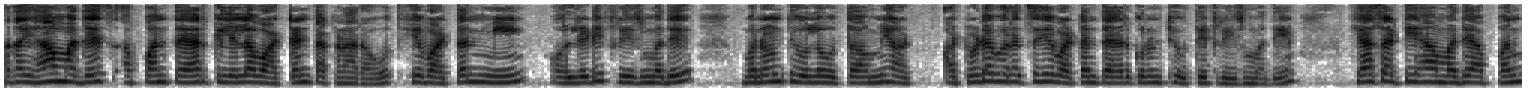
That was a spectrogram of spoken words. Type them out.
आता ह्यामध्येच आपण तयार केलेलं वाटण टाकणार आहोत. हे वाटण मी ऑलरेडी फ्रीजमध्ये बनवून ठेवलं होतं. मी आठवड्याभराचं हे वाटण तयार करून ठेवते फ्रीजमध्ये. ह्यासाठी ह्यामध्ये आपण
